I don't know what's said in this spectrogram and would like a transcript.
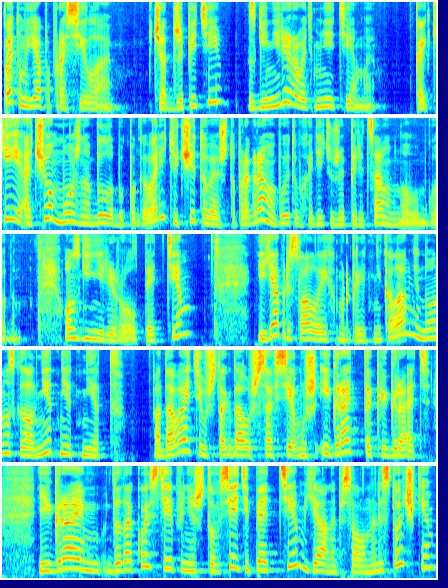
Поэтому я попросила чат GPT сгенерировать мне темы. Какие, о чем можно было бы поговорить, учитывая, что программа будет выходить уже перед самым Новым годом. Он сгенерировал пять тем, и я прислала их Маргарите Николаевне, но она сказала, нет, нет, нет, а давайте уж тогда уж совсем уж играть так играть. И играем до такой степени, что все эти пять тем я написала на листочке.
